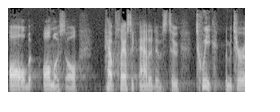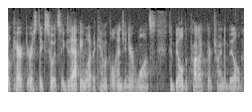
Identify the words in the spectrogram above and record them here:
all, but almost all, have plastic additives to tweak the material characteristics so it's exactly what a chemical engineer wants to build the product they're trying to build.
